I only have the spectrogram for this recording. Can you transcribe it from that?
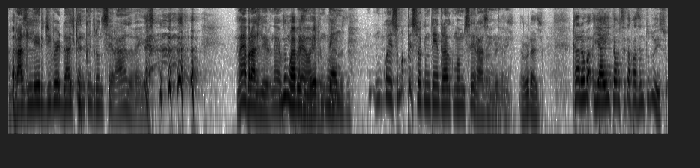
O brasileiro de verdade que nunca entrou no Serasa, velho. Não é brasileiro, né? Não é brasileiro. Não, não, é tem, brasileiro. não conheci uma pessoa que não tem entrado com o nome do Serasa ainda, velho. É verdade. Caramba, e aí então você tá fazendo tudo isso.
